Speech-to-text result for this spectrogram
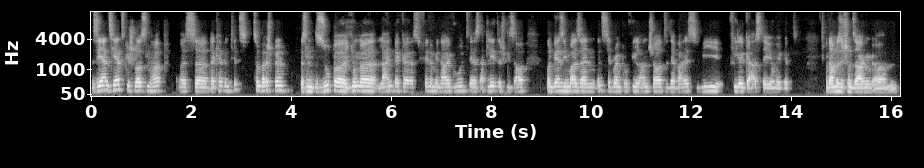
sehr ans Herz geschlossen habe, ist äh, der Kevin Titz zum Beispiel. Ist ein super junger Linebacker, ist phänomenal gut, er ist athletisch wie Sau. Und wer sich mal sein Instagram-Profil anschaut, der weiß, wie viel Gas der Junge gibt. Und da muss ich schon sagen, ähm,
